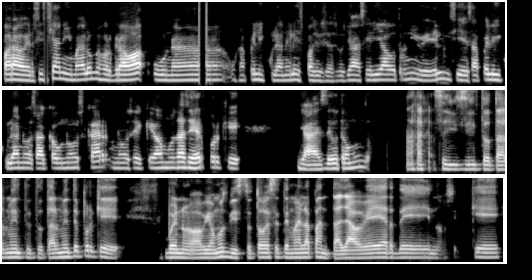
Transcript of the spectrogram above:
para ver si se anima, a lo mejor graba una, una película en el espacio, o eso ya sería otro nivel y si esa película no saca un Oscar, no sé qué vamos a hacer porque ya es de otro mundo. sí, sí, totalmente, totalmente, porque, bueno, habíamos visto todo este tema de la pantalla verde, no sé qué,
